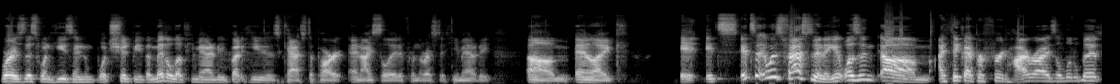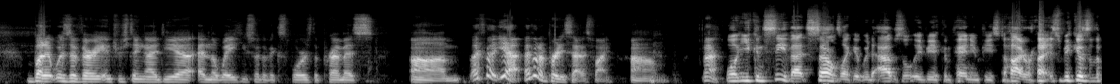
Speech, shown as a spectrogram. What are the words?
whereas this one he's in what should be the middle of humanity but he is cast apart and isolated from the rest of humanity. Um and like it, it's it's it was fascinating. It wasn't. Um, I think I preferred High Rise a little bit, but it was a very interesting idea, and the way he sort of explores the premise. Um, I thought, yeah, I found it pretty satisfying. Um, Well, you can see that sounds like it would absolutely be a companion piece to High Rise because the,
